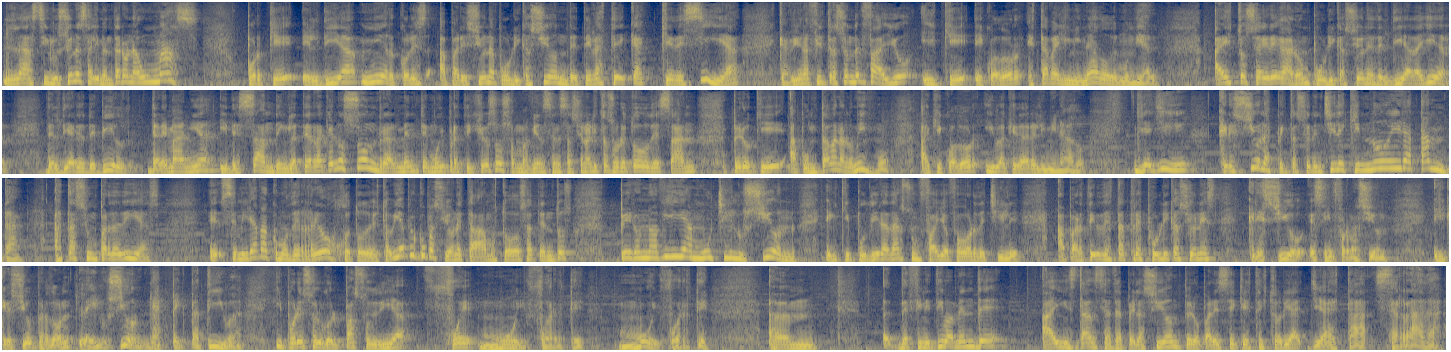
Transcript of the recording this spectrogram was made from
Las ilusiones se alimentaron aún más, porque el día miércoles apareció una publicación de TV Azteca que decía que había una filtración del fallo y que Ecuador estaba eliminado del Mundial. A esto se agregaron publicaciones del día de ayer del diario The Bild de Alemania y de Sun de Inglaterra, que no son realmente muy prestigiosos, son más bien sensacionalistas, sobre todo de Sun, pero que apuntaban a lo mismo, a que Ecuador iba a quedar eliminado. Y allí creció la expectación en Chile, que no era tanta hasta hace un par de días. Eh, se miraba como de reojo todo esto. Había preocupación, estábamos todos atentos, pero no había mucha ilusión en que pudiera darse un fallo a favor de Chile. A partir de estas tres publicaciones creció esa información y creció, perdón, la ilusión, la expectativa. Y por eso el golpazo hoy día fue muy fuerte, muy fuerte. definitivamente hay instancias de apelación, pero parece que esta historia ya está cerrada.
